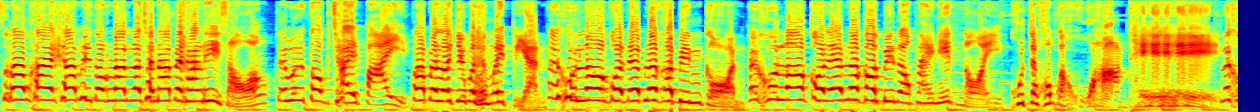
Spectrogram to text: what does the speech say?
สำหรับใครครับที่ต้องรันและชนะไปครั้งที่สองจะเพิ่งตกชัยไปว่าเป็นสกิลมาถึงไม่เปลี่ยน ให้คุณลองกด F แล้วก็บินก่อน ให้คุณลองกด F แล้วก็บินออกไปนิดหน่อย คุณจะพบกับความเท่และโค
